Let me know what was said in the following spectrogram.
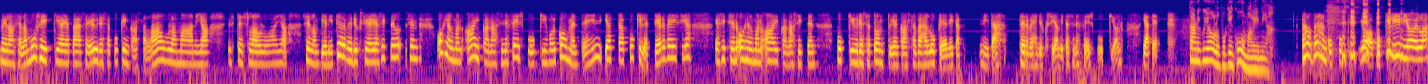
meillä on siellä musiikkia ja pääsee yhdessä pukin kanssa laulamaan ja yhteislaulua ja siellä on pieni tervehdyksiä ja sitten sen ohjelman aikana sinne Facebookiin voi kommentteihin jättää pukille terveisiä ja sitten sen ohjelman aikana sitten pukki yhdessä tonttujen kanssa vähän lukee niitä, niitä tervehdyksiä, mitä sinne Facebookiin on jätetty. Tämä on niin kuin joulupukin kuuma linja. Tämä on vähän kuin pukki, joo, pukkilinjoilla.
